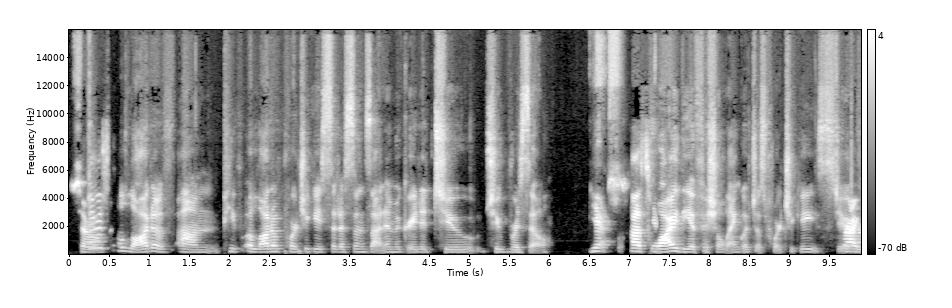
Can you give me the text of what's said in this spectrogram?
So There's a lot of um people, a lot of Portuguese citizens that immigrated to to Brazil. yes, That's Yeah. why the official language is Portuguese. Too. Right.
